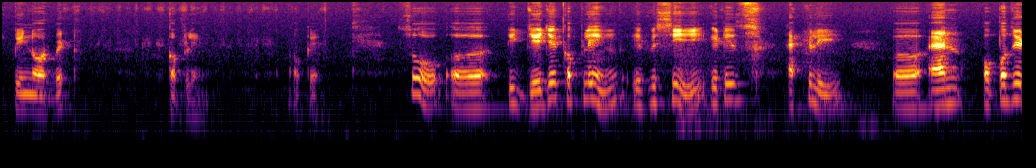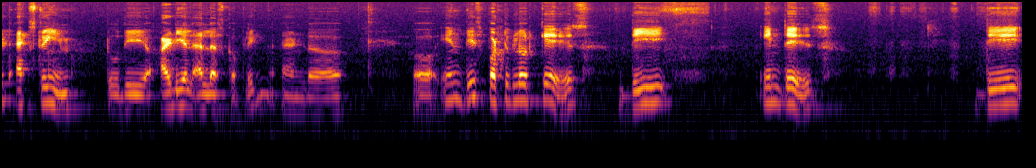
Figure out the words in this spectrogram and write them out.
spin orbit coupling okay. So uh, the JJ coupling if we see it is actually uh, an opposite extreme to the ideal LS coupling and uh, uh, in this particular case the in this the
